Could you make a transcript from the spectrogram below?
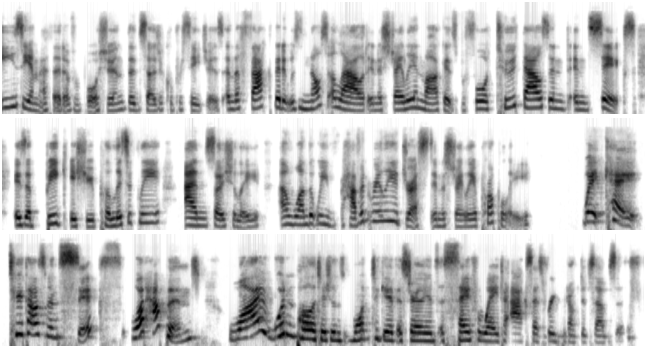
easier method of abortion than surgical procedures, and the fact that it was not allowed in Australian markets before 2006 is a big issue politically and socially, and one that we haven't really addressed in Australia properly. Wait, Cate, 2006? What happened? Why wouldn't politicians want to give Australians a safer way to access reproductive services?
